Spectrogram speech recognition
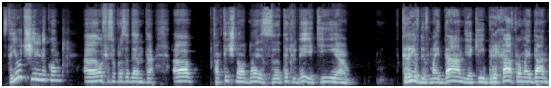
стає очільником е, офісу президента. Е, Фактично, одної з тих людей, які е, кривдив Майдан, який брехав про Майдан,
